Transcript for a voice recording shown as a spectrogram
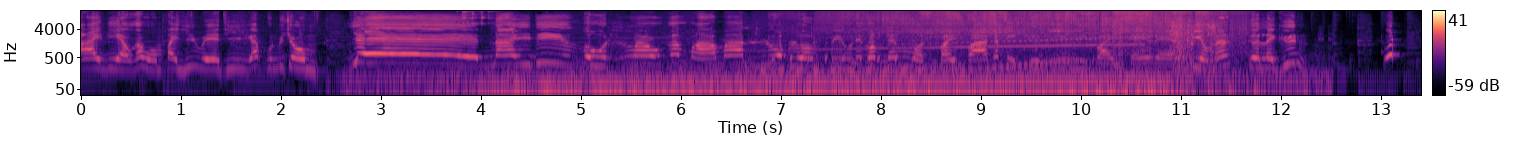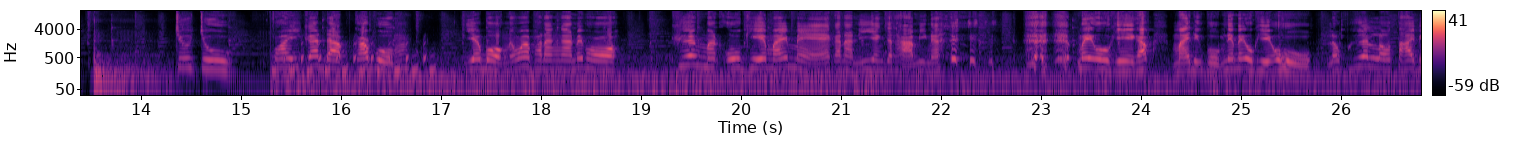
ตายเดียวครับผมไปที่เวทีครับคุณผู้ชม เย้ในที่สุดเราก็สามารถรวบรวมฟิลได้ครบทั้งหมดไฟฟ้าก็ติดคืนนี้มีไฟใช้แล้วเดี๋ยวนะ เกิดอะไรขึ้นวุดจูจู ไฟก็ดับครับผม อย่าบอกนะว่าพลังงานไม่พอ เครื่องมันโอเคไหมแหมขนาดนี้ยังจะถามอีกนะ ไม่โอเคครับ หมายถึงผมเนี่ยไม่โอเคโอ้โหแล้วเพื่อนเราตายไป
